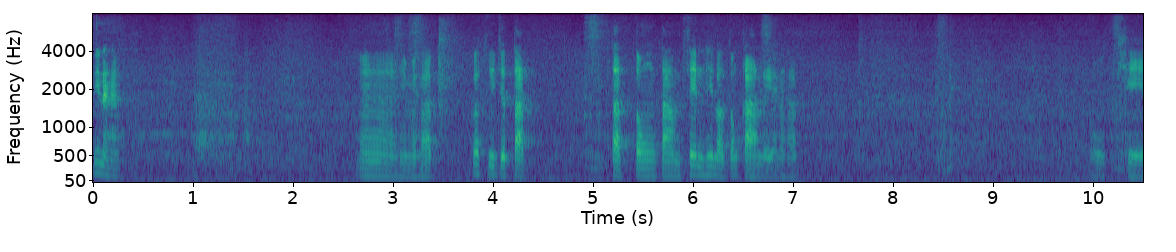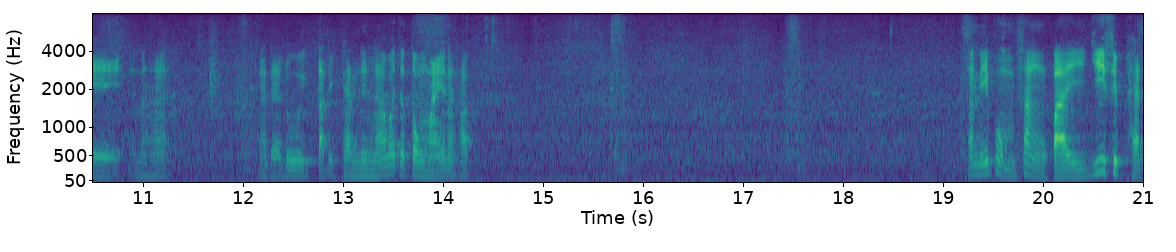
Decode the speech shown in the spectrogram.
นี่นะฮะอ่าเห็นไหมครับ ก็คือจะตัดตัดตรงตามเส้นที่เราต้องการเลยนะครับ โอเคนะฮะอะเดี๋ยวดูตัดอีกแผ่นหนึ่งนะว่าจะตรงไหมนะครับ อันนี้ผมสั่งไป 20 แผ่น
